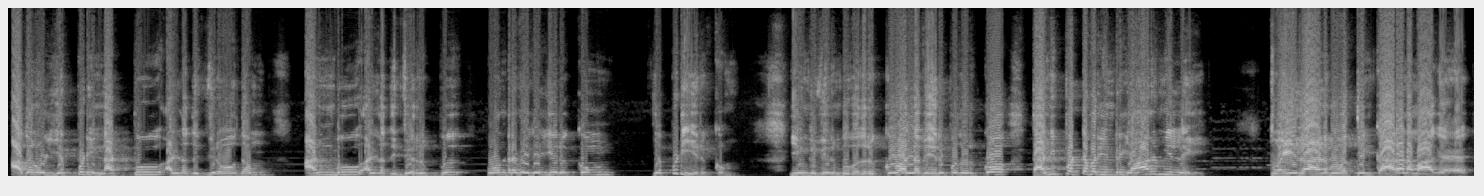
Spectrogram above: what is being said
அதனுள் எப்படி நட்பு அல்லது விரோதம் அன்பு அல்லது வெறுப்பு போன்றவைகள் இருக்கும்? எப்படி இருக்கும்? இங்கு விரும்புவதற்கோ அல்லது இருப்பதற்கோ தனிப்பட்டவர் என்று யாரும் இல்லை. துவைத அனுபவத்தின் காரணமாக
